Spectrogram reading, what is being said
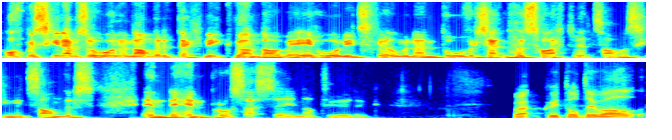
Of misschien hebben ze gewoon een andere techniek dan dat wij gewoon iets filmen en het overzetten naar zwart-wit. zal misschien iets anders in het beginproces zijn, natuurlijk. Maar ik weet altijd wel,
